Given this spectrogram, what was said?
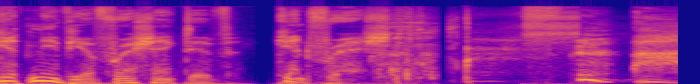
Get Nivea Fresh Active. Get fresh. ah.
